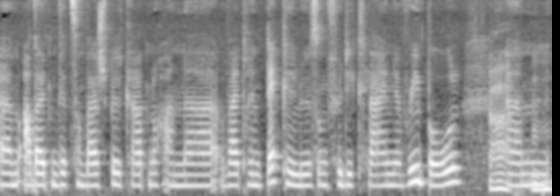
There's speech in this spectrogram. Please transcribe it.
ähm, arbeiten wir zum Beispiel gerade noch an einer weiteren Deckellösung für die kleine Rebowl. Ah, ähm, mhm.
